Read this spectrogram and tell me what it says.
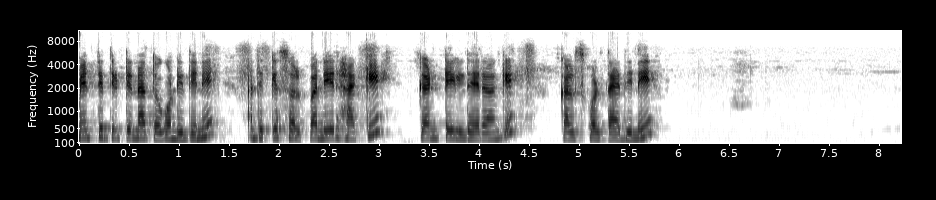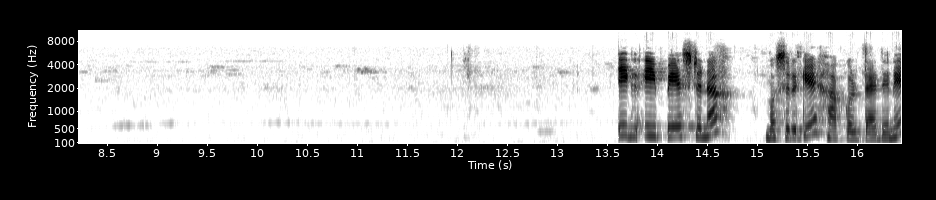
ಮೆಂತ್ಯದ ಹಿಟ್ಟಿನ ತೊಗೊಂಡಿದ್ದೀನಿ. ಅದಕ್ಕೆ ಸ್ವಲ್ಪ ನೀರು ಹಾಕಿ ಗಂಟೆ ಇಲ್ಲದೆ ಇರೋಂಗೆ ಕಲಿಸ್ಕೊಳ್ತಾ ಇದ್ದೀನಿ. ಈಗ ಈ ಪೇಸ್ಟನ್ನ ಮೊಸರಿಗೆ ಹಾಕ್ಕೊಳ್ತಾ ಇದ್ದೀನಿ.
